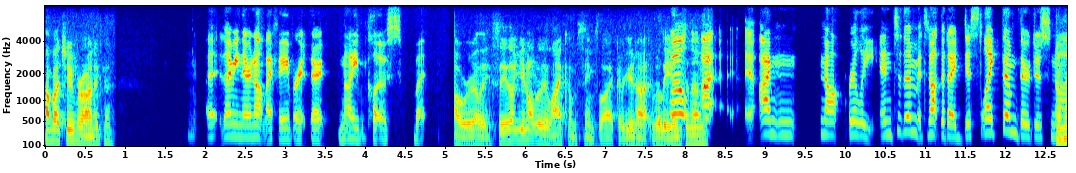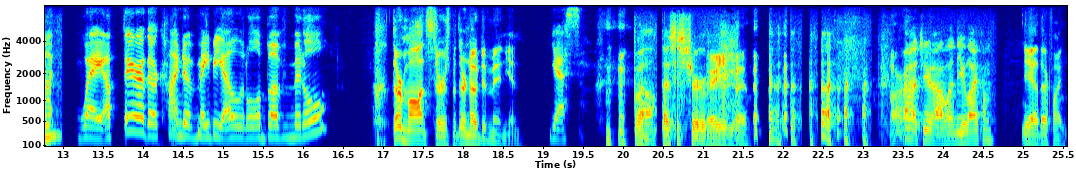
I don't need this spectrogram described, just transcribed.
about you, Veronica? I, I mean, they're not my favorite. They're not even close. But Oh, really? So you don't you don't really like them? Seems like, or you're not really well, into them? I, I'm not really into them. It's not that I dislike them. They're just not Mm-hmm. Way up there. They're kind of maybe a little above middle. They're monsters, but they're no Dominion. Yes. well, that's just true. There you go. All right. How about you, Alan? Do you like them? Yeah, they're fine.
